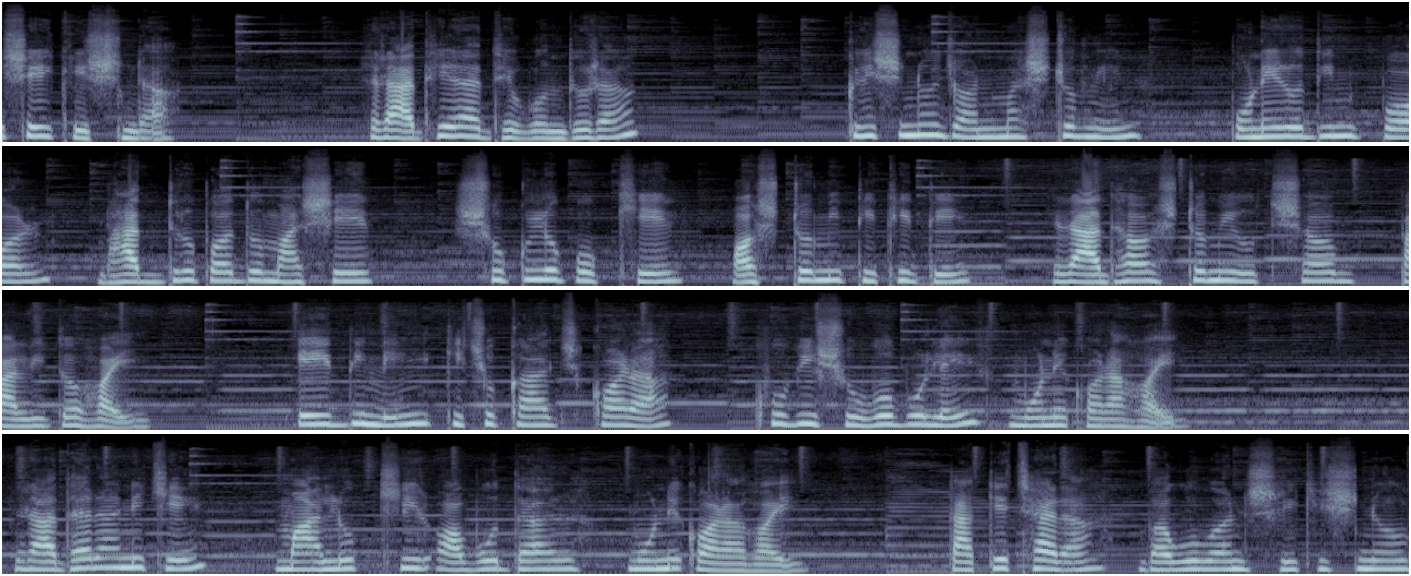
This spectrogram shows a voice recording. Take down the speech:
শ্রী কৃষ্ণা। রাধে রাধে বন্ধুরা। কৃষ্ণ জন্মাষ্টমীর পনেরো দিন পর ভাদ্রপদ মাসের শুক্লপক্ষের অষ্টমী তিথিতে রাধা অষ্টমী উৎসব পালিত হয়। এই দিনে কিছু কাজ করা খুবই শুভ বলে মনে করা হয়। রাধারানীকে মা লক্ষ্মীর অবতার মনে করা হয়। তাকে ছাড়া ভগবান শ্রীকৃষ্ণ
